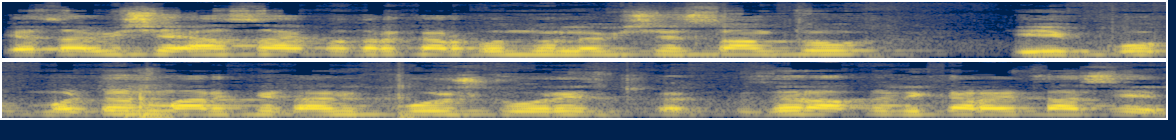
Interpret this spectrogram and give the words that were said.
याचा विषय असा आहे पत्रकार बंधूंना विशेष सांगतो की मटन मार्केट आणि कोल्ड स्टोरेज जर आपल्याला करायचं असेल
